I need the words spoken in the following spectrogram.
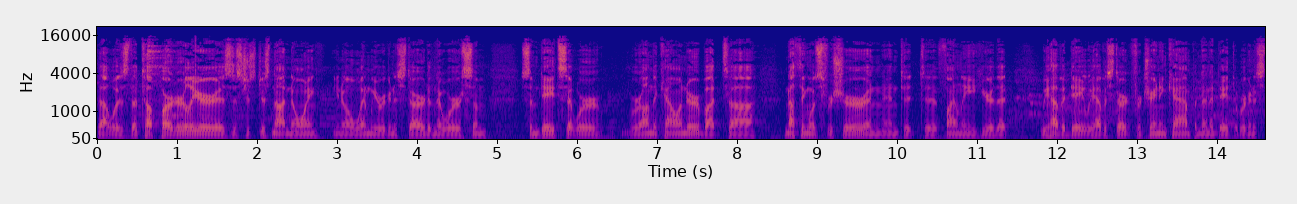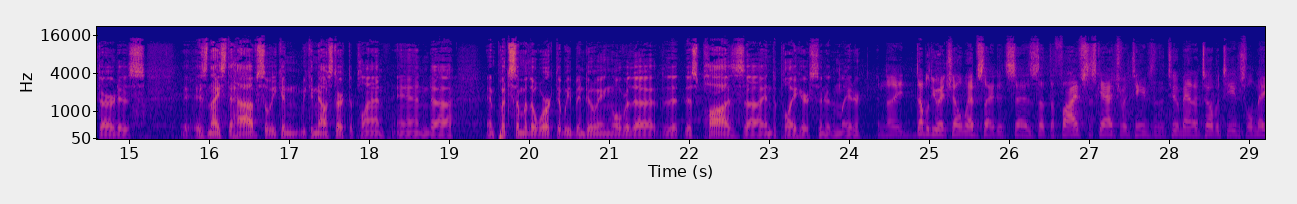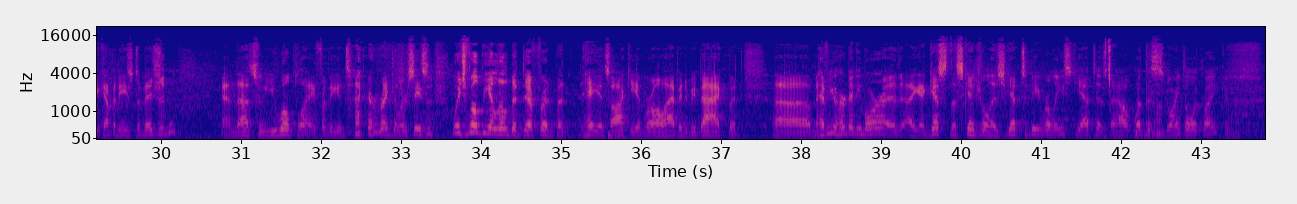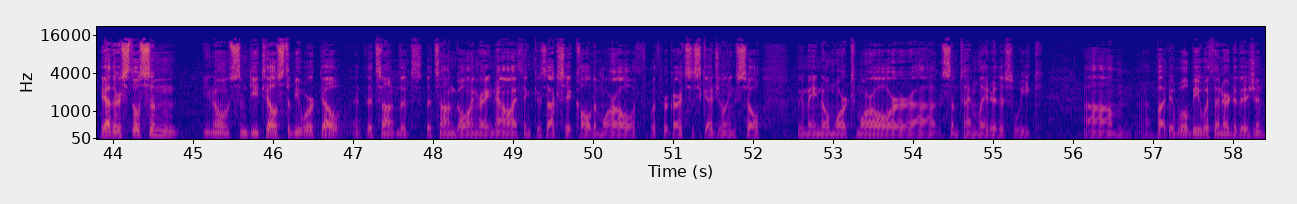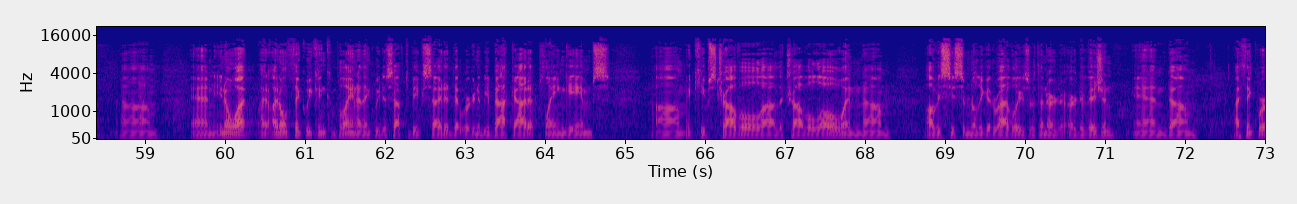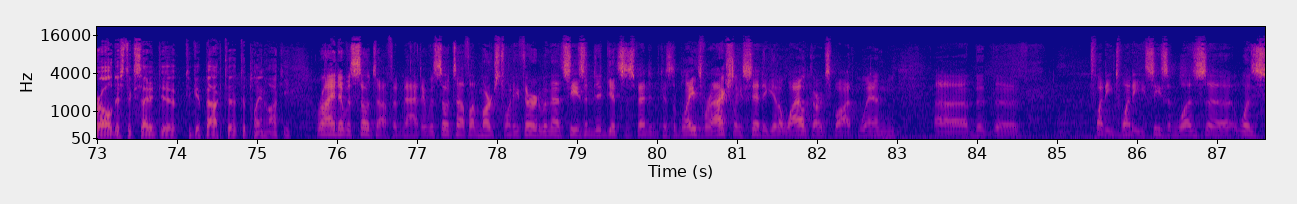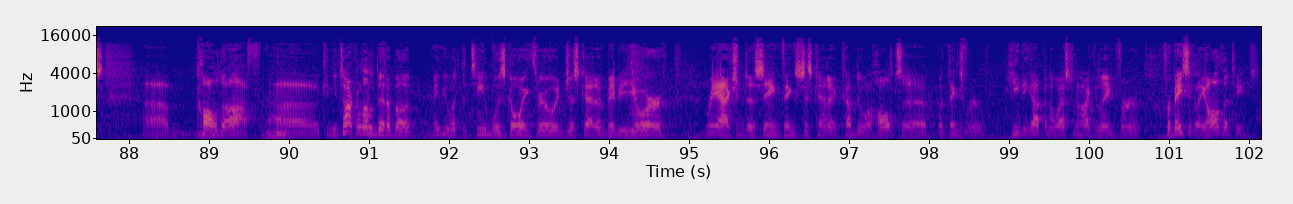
that was the tough part earlier. Is is just just not knowing, you know, when we were going to start, and there were some some dates that were were on the calendar, but uh, nothing was for sure. And and to to finally hear that we have a date, we have a start for training camp, and then a date that we're going to start is is nice to have. So we can we can now start the plan and. Uh, and put some of the work that we've been doing over the, the this pause uh, into play here sooner than later. In the WHL website, it says that the five Saskatchewan teams and the two Manitoba teams will make up an East Division, and that's who you will play for the entire regular season, which will be a little bit different. But hey, it's hockey, and we're all happy to be back. But um, have you heard any more? Uh, I I guess the schedule has yet to be released yet as to how what this is going to look like. And Yeah, there's still some you know some details to be worked out. That's on that's that's ongoing right now. I think there's actually a call tomorrow with, with regards to scheduling, so we may know more tomorrow or uh, sometime later this week. Um, uh, but it will be within our division. Um, And you know what? I, I don't think we can complain. I think we just have to be excited that we're going to be back at it, playing games. Um, it keeps travel uh, the travel low, and um, obviously some really good rivalries within our, our division. And um, I think we're all just excited to, to get back to, to playing hockey. Ryan, it was so tough, and Matt, it was so tough on March 23rd when that season did get suspended because the Blades were actually set to get a wild card spot when uh, the, the 2020 season was uh, was um, called off. Uh, can you talk a little bit about maybe what the team was going through and just kind of maybe your reaction to seeing things just kind of come to a halt uh, when things were heating up in the Western Hockey League for, for basically all the teams?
